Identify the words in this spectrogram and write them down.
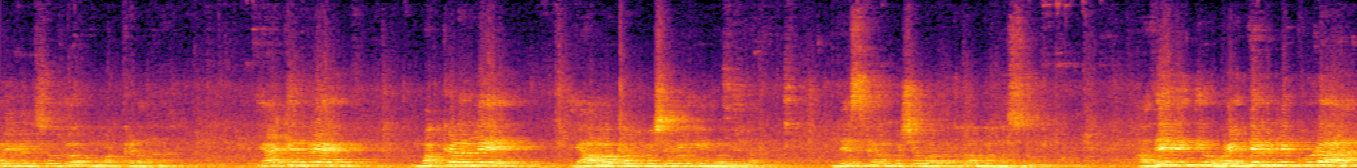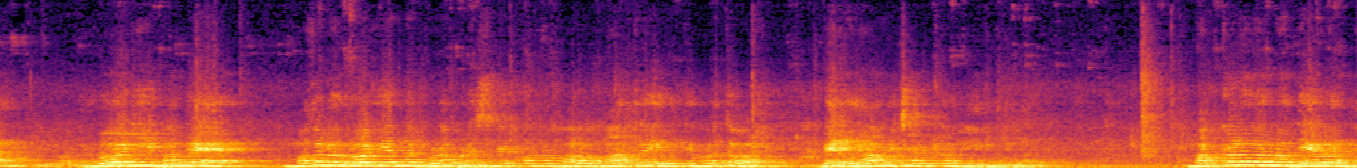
ಪರಿಗಣಿಸೋದು ಮಕ್ಕಳನ್ನ. ಯಾಕೆಂದ್ರೆ ಮಕ್ಕಳಲ್ಲಿ ಯಾವ ಕಲ್ಮಶಗಳು ಇರೋದಿಲ್ಲ ನಿಷ್ಕಲ್ಮಶವಾದಂಥ ಮನಸ್ಸು. ಅದೇ ರೀತಿ ವೈದ್ಯರಲ್ಲಿ ಕೂಡ ರೋಗಿ ಬಂದರೆ ಮೊದಲು ರೋಗಿಯನ್ನು ಗುಣಪಡಿಸಬೇಕು ಅನ್ನೋ ಭಾವ ಮಾತ್ರ ಇರುತ್ತೆ ಹೊರತು ಬೇರೆ ಯಾವ ವಿಚಾರಗಳು ಅಲ್ಲಿ ಇರುವುದಿಲ್ಲ. ಮಕ್ಕಳು ಅನ್ನೋ ದೇವರನ್ನ,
